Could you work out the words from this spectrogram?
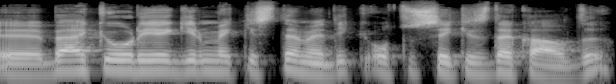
Ee, belki oraya girmek istemedik. 38'de kaldı.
